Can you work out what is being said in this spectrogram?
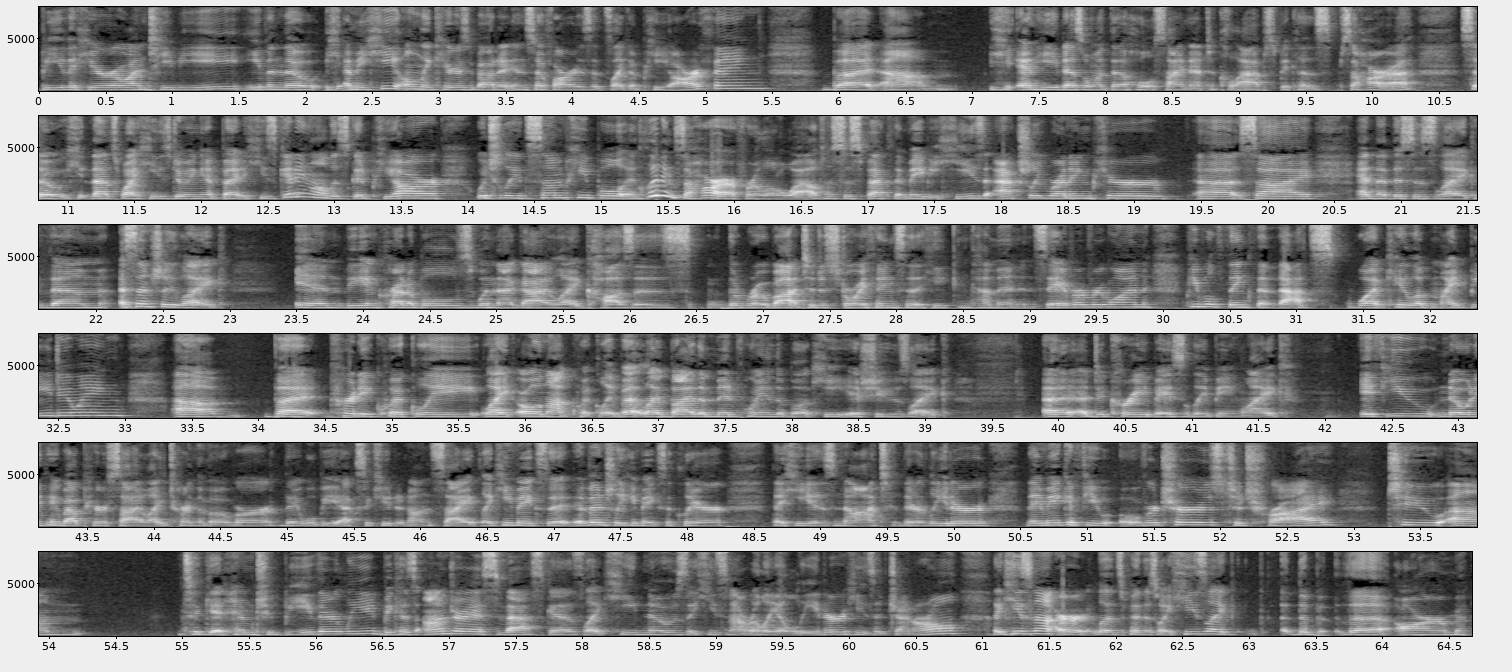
be the hero on TV, even though I mean he only cares about it insofar as it's like a PR thing, but um, he, and he doesn't want the whole PsyNet to collapse because Sahara. So he, that's why he's doing it. But he's getting all this good PR, which leads some people, including Sahara, for a little while, to suspect that maybe he's actually running pure uh, Psy, and that this is like them essentially like in The Incredibles when that guy like causes the robot to destroy things so that he can come in and save everyone. People think that that's what Kaleb might be doing, um, but pretty quickly, like oh, not quickly, but like by the midpoint of the book, he issues like a, a decree basically being like. If you know anything about Pure Psy, like turn them over, they will be executed on site. Like he makes it eventually he makes it clear that he is not their leader. They make a few overtures to try to um to get him to be their lead because Andres Vasquez, like, he knows that he's not really a leader, he's a general. Like, he's not, or let's put it this way, he's like the, the arm,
